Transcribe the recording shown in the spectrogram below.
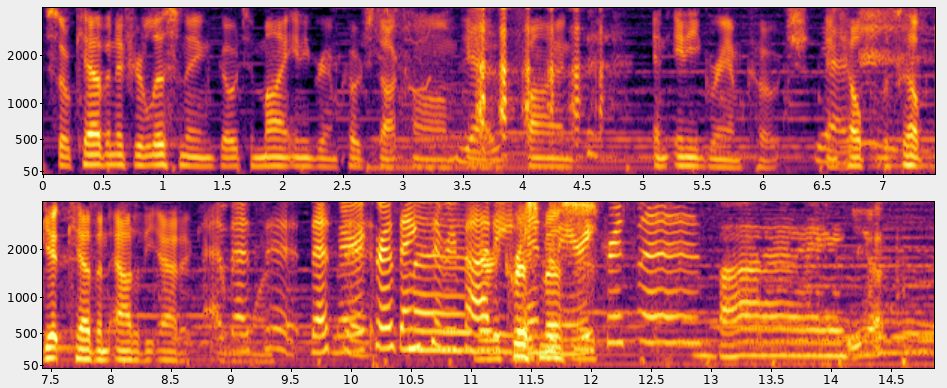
so kevin if you're listening go to myenneagramcoach.com and Yes. find an enneagram coach and Yes. help let's help get kevin out of the attic Uh, That's it. That's Merry it. Christmas. Thanks, everybody. Merry Christmas. And Merry Christmas. Bye. Yeah.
